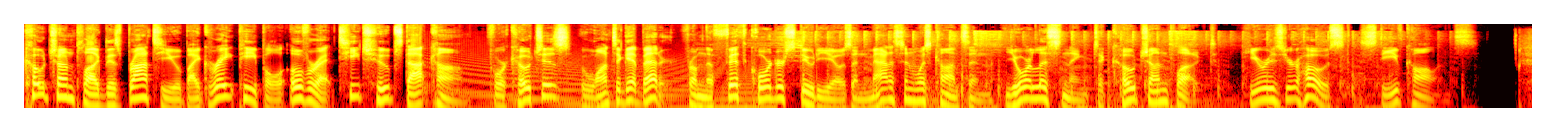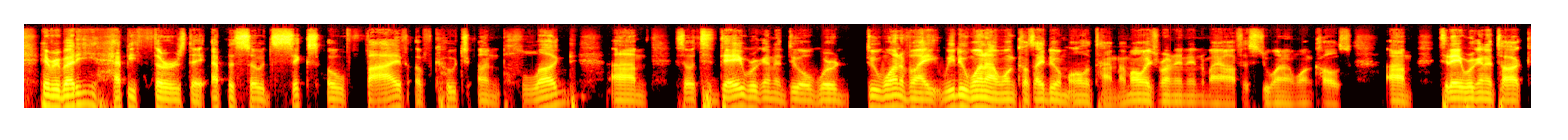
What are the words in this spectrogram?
Coach Unplugged is brought to you by great people over at teachhoops.com for coaches who want to get better. From the fifth quarter studios in Madison, Wisconsin, you're listening to Coach Unplugged. Here is your host, Steve Collins. Hey, everybody. Happy Thursday, episode 605 of Coach Unplugged. Um, so today we're going to do a word, do one of my, we do one on one calls. I do them all the time. I'm always running into my office, to do one on one calls. Um, today we're going to talk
